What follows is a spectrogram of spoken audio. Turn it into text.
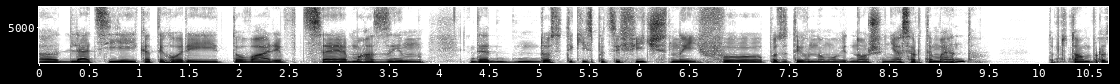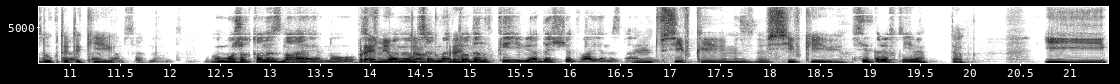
Е, для цієї категорії товарів. Це магазин, де досить такий специфічний в позитивному відношенні асортимент. Тобто там продукти це такі. Преміум сегмент. Може, хто не знає, ну преміум, преміум так, сегмент. Преміум. Один в Києві, а де ще два, я не знаю. Всі в Києві, мені здається. Всі в Києві. Всі три в Києві. Так. І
